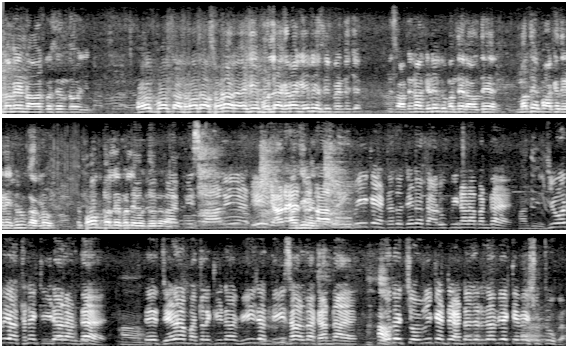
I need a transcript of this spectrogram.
ਨਵੇਂ ਨਾ ਨੂੰ ਦਿਓ ਜੀ। ਬਹੁਤ ਬਹੁਤ ਧੰਨਵਾਦ। ਆ ਸੋਹਣਾ ਰਹਿ ਜੀ ਬੋਲਿਆ ਕਰਾਂਗੇ ਵੀ ਅਸੀਂ ਪਿੰਡ 'ਚ ਵੀ ਸਾਡੇ ਨਾਲ ਜਿਹੜੇ ਕੋਈ ਬੰਦੇ ਰਲਦੇ ਆ, ਮੱਥੇ ਪਾ ਕੇ ਦੇਣੇ ਸ਼ੁਰੂ ਕਰ ਲਓ। ਤੇ ਬਹੁਤ ਬੱਲੇ ਬੱਲੇ ਹੋ ਜਾਏਗਾ। ਬਾਕੀ ਸਵਾਲ ਇਹ ਹੈ ਜੀ ਜੜਾ ਹਾਂਜੀ, ਸਰਕਾਰ ਵੀ ਘੰਟੇ ਤੋਂ ਜਿਹੜਾ ਦਾਰੂ ਪੀਣ ਵਾਲਾ ਬੰਦਾ ਹੈ ਹਾਂਜੀ। ਉਹਦੇ ਹੱਥ ਨੇ ਕੀੜਾ ਲੜਦਾ ਹੈ ਤੇ ਜਿਹੜਾ ਮਤਲਬ ਕਿ ਨਾ 20 ਜਾਂ 30 ਸਾਲ ਦਾ ਖਾਂਦਾ ਹੈ ਉਹਦੇ 24 ਘੰਟੇ ਹੱਡਾ ਜਰਦਾ ਵੀ ਇਹ ਕਿਵੇਂ ਛੁੱਟੂਗਾ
